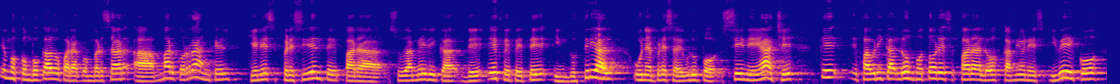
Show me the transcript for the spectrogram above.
hemos convocado para conversar a Marco Rangel, quien es presidente para Sudamérica de FPT Industrial, una empresa del grupo CNH que fabrica los motores para los camiones Iveco,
